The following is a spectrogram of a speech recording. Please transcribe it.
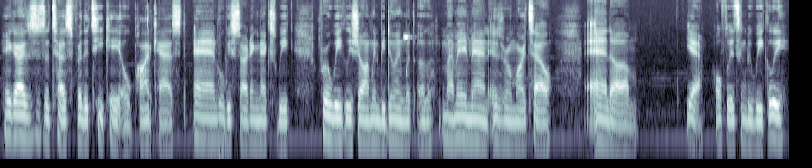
Hey guys, this is a test for the TKO podcast, and we'll be starting next week for a weekly show I'm going to be doing with uh, my main man, Israel Martel. And um, yeah, hopefully it's going to be weekly,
